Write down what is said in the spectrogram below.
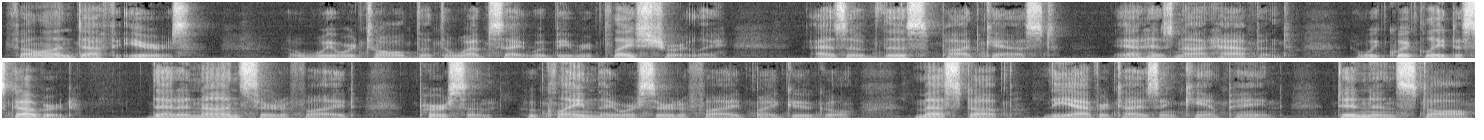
fell on deaf ears. We were told that the website would be replaced shortly. As of this podcast, it has not happened. We quickly discovered that a non certified person who claimed they were certified by Google messed up the advertising campaign, didn't install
